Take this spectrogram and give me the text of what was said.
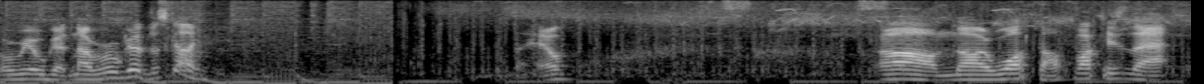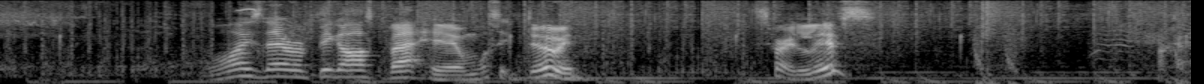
Or are we all good? No, we're all good. Let's go. What the hell? Oh no, what the fuck is that? Why is there a big ass bat here and what's it doing? Is where it lives? Okay.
